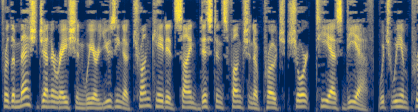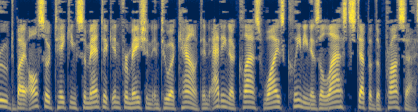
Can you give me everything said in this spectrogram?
For the mesh generation we are using a truncated signed distance function approach short, TSDF, which we improved by also taking semantic information into account and adding a class-wise cleaning as a last step of the process.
